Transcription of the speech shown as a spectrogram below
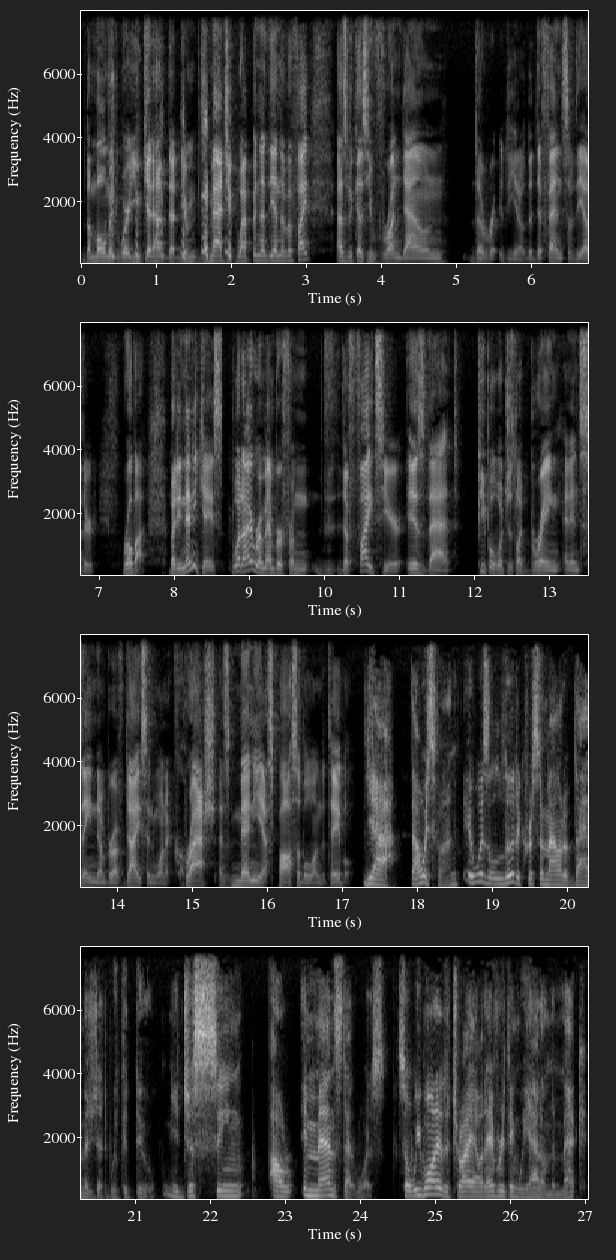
the moment where you get out that your magic weapon at the end of a fight that's because you've run down the you know the defense of the other robot. But in any case, what I remember from th- the fights here is that people would just like bring an insane number of dice and want to crash as many as possible on the table. Yeah, that was fun. It was a ludicrous amount of damage that we could do. You just seen how immense that was. So we wanted to try out everything we had on the mech,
